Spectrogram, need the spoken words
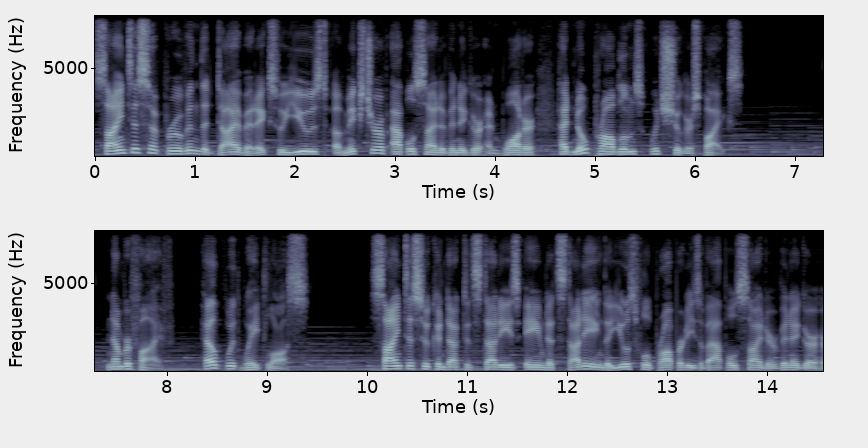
Scientists have proven that diabetics who used a mixture of apple cider vinegar and water had no problems with sugar spikes. Number 5. Help with weight loss. Scientists who conducted studies aimed at studying the useful properties of apple cider vinegar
